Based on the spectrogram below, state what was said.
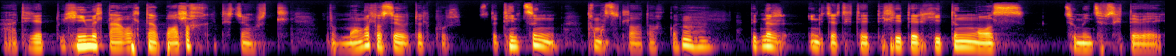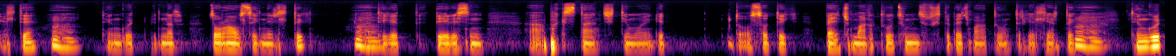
Аа тэгээд хиймэл дагуултай болох гэдэг чинь хүртэл Монгол улсын хувьд бол бүр тэнцэн том асуудал байгаа байхгүй. Бид нар ингэж ярьдагтэй дэлхий дээр хідэн улс цөмийн зэвсэгтэй вэ гээл те. Тэнгүүд бид нар 6 улсыг нэрлэдэг. Тэгээд дээрэс нь Пакистан ч гэдэм үү ингээд улсуудыг байж магадгүй цөмийн зэвсэгтэй байж магадгүй өнтер гэж ярьдаг. Тэнгүүд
